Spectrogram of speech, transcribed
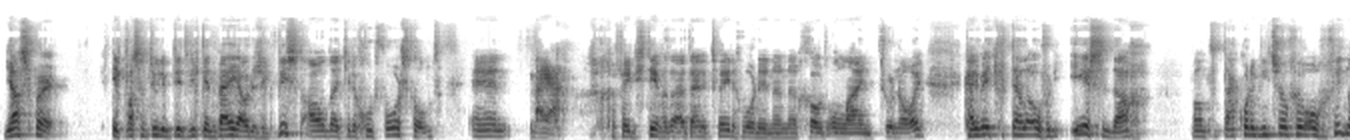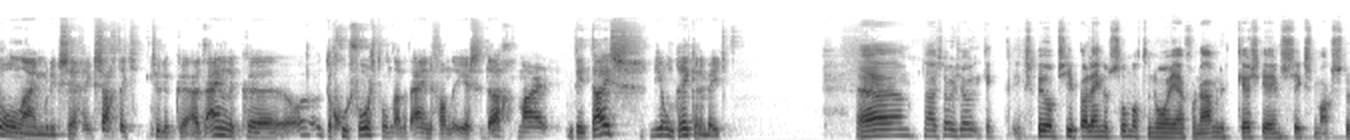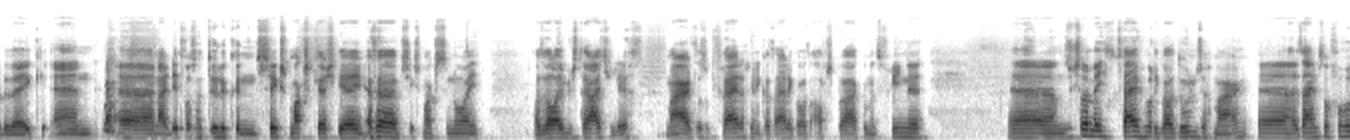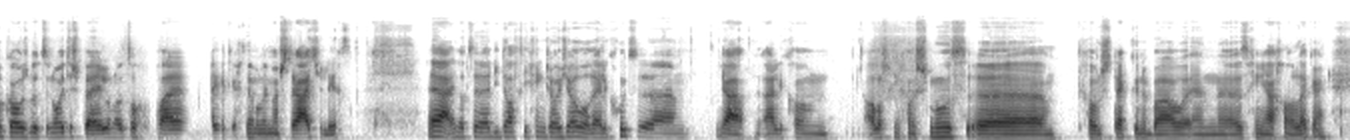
Jasper, ik was natuurlijk dit weekend bij jou, dus ik wist al dat je er goed voor stond. En nou ja, gefeliciteerd, want uiteindelijk tweede geworden in een uh, groot online toernooi. Kan je een beetje vertellen over die eerste dag? Want daar kon ik niet zoveel over vinden online, moet ik zeggen. Ik zag dat je natuurlijk uh, uiteindelijk uh, er goed voor stond aan het einde van de eerste dag. Maar details, die ontbreken een beetje. Uh, nou, sowieso. Ik, ik, speel in principe alleen op zondag toernooien en voornamelijk cash games, six max door de week. En uh, nou, dit was natuurlijk een six max cash game, of uh, six max toernooi, wat wel in mijn straatje ligt. Maar het was op vrijdag en ik had eigenlijk wat afspraken met vrienden. Uh, dus ik zat een beetje te twijfelen wat ik wou doen, zeg maar. uiteindelijk toch voor gekozen om het toernooi te spelen, omdat het toch eigenlijk echt helemaal in mijn straatje ligt. Ja, en dat, die dag die ging sowieso wel redelijk goed. Ehm, ja, eigenlijk gewoon, alles ging gewoon smooth gewoon stack kunnen bouwen. En uh, het ging ja gewoon lekker.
